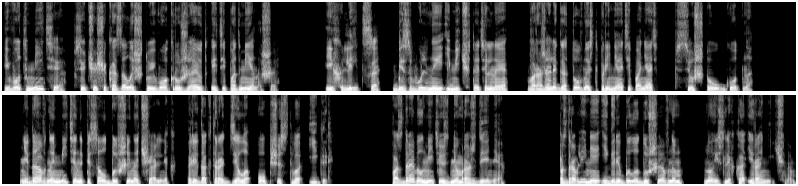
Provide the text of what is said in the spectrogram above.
И вот Мите все чаще казалось, что его окружают эти подменыши. Их лица, безвольные и мечтательные, выражали готовность принять и понять все, что угодно. Недавно Мите написал бывший начальник, редактор отдела общества Игорь. Поздравил Митю с днем рождения. Поздравление Игоря было душевным, но и слегка ироничным.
